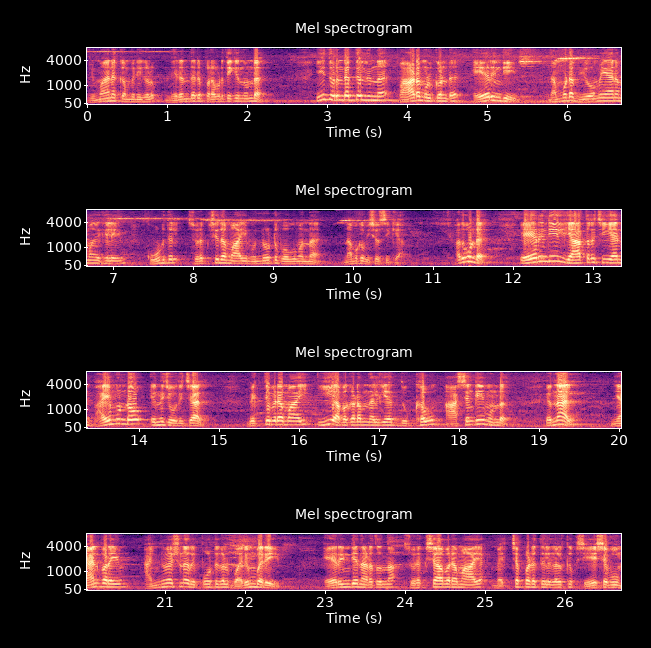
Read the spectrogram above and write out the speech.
വിമാന കമ്പനികളും നിരന്തരം പ്രവർത്തിക്കുന്നുണ്ട്. ഈ ദുരന്തത്തിൽ നിന്ന് പാഠം ഉൾക്കൊണ്ട് എയർ ഇന്ത്യയും നമ്മുടെ വ്യോമയാന മേഖലയും കൂടുതൽ സുരക്ഷിതമായി മുന്നോട്ട് പോകുമെന്ന് നമുക്ക് വിശ്വസിക്കാം. അതുകൊണ്ട് എയർ ഇന്ത്യയിൽ യാത്ര ചെയ്യാൻ ഭയമുണ്ടോ എന്ന് ചോദിച്ചാൽ വ്യക്തിപരമായി ഈ അപകടം നൽകിയ ദുഃഖവും ആശങ്കയുമുണ്ട്. എന്നാൽ ഞാൻ പറയും അന്വേഷണ റിപ്പോർട്ടുകൾ വരും വരെയും എയർ ഇന്ത്യ നടത്തുന്ന സുരക്ഷാപരമായ മെച്ചപ്പെടുത്തലുകൾക്ക് ശേഷവും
